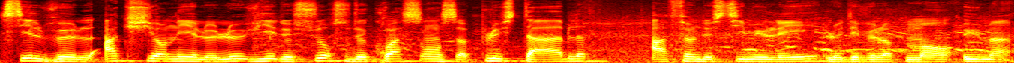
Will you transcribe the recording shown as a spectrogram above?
s'ils veulent actionner le levier de sources de croissance plus stable afin de stimuler le développement humain.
